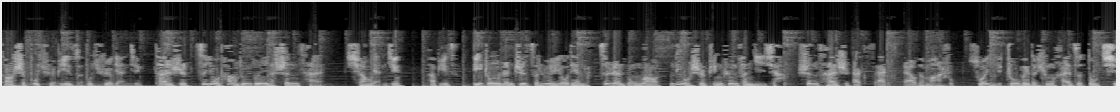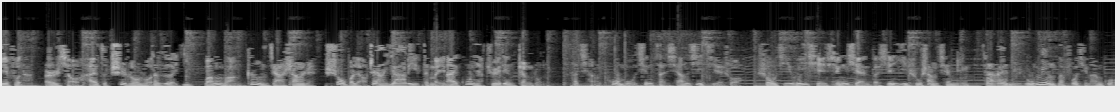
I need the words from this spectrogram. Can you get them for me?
倒是不缺鼻子不缺眼睛，但是自幼胖墩墩的身材，小眼睛。他鼻子鼻中人之子略有点远，自认容貌六十平均分以下，身材是 XXL 的码数，所以周围的熊孩子都欺负他，而小孩子赤裸裸的恶意往往更加伤人。受不了这样压力的美莱姑娘决定整容。他强迫母亲在详细解说手机危险行险的协议书上签名，在爱女如命的父亲难过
